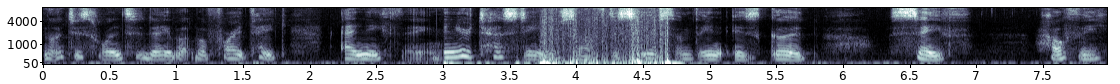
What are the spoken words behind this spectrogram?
not just once a day, but before I take anything, and you're testing yourself to see if something is good, safe, healthy,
